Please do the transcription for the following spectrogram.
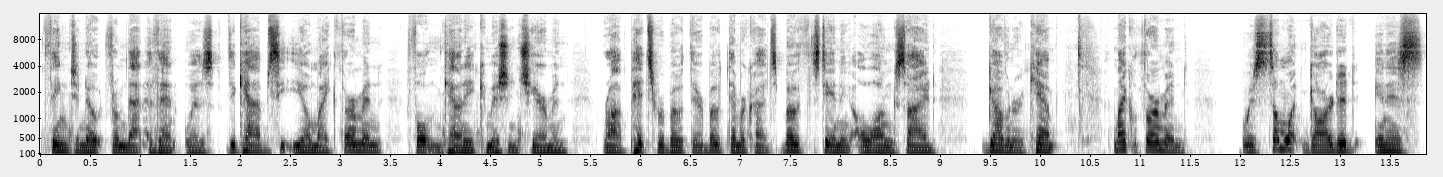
thing to note from that event was DeKalb CEO Mike Thurmond, Fulton County Commission Chairman Rob Pitts were both there, both Democrats, both standing alongside Governor Kemp. Michael Thurmond was somewhat guarded in his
